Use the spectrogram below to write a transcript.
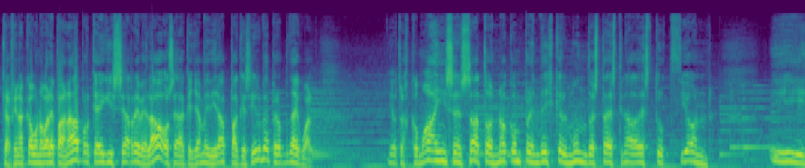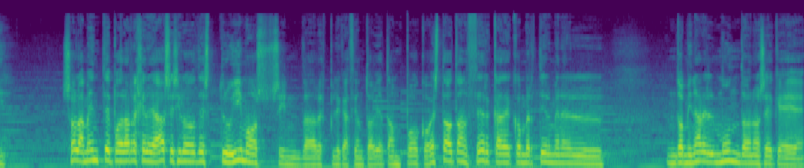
que al fin y al cabo no vale para nada porque Aegis se ha revelado, o sea que ya me dirá para qué sirve, pero da igual. Y otros como, ¡ay, insensatos! No comprendéis que el mundo está destinado a destrucción. Y solamente podrá regenerarse si lo destruimos, sin dar explicación todavía tampoco. He estado tan cerca de convertirme en el... dominar el mundo, no sé qué...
